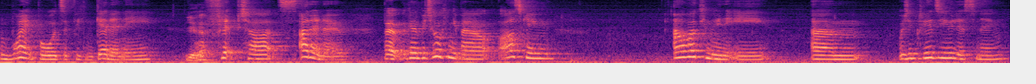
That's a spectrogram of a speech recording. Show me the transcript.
and whiteboards if we can get any Yeah. or flip charts i don't know but we're going to be talking about asking our community um, which includes you listening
